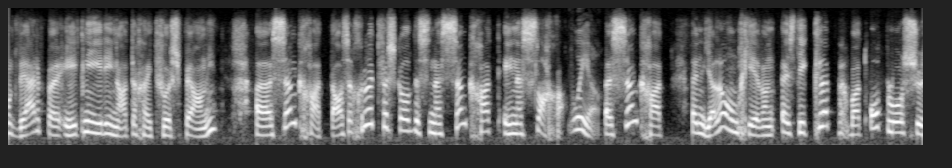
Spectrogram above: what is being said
ontwerpe het nie hierdie nattigheid voorspel nie. 'n uh, Sinkgat, daar's 'n groot verskil tussen 'n sinkgat en 'n slaggat. O ja. 'n Sinkgat in julle omgewing is die klip wat oplos so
